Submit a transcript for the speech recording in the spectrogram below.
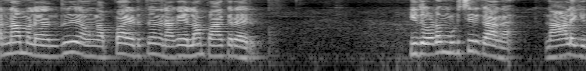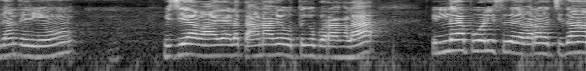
அண்ணாமலை வந்து அவங்க அப்பா எடுத்து அந்த நகையெல்லாம் பார்க்குறாரு இதோட முடிச்சிருக்காங்க. நாளைக்கு தான் தெரியும். விஜயா வாயால் தானாகவே ஒத்துக்க போகிறாங்களா இல்லை போலீஸு வர வச்சு தான்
